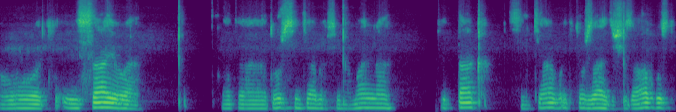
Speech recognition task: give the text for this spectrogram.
Вот. Исаева. Это тоже сентябрь, все нормально. Итак, сентябрь, это тоже за, это еще за август.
